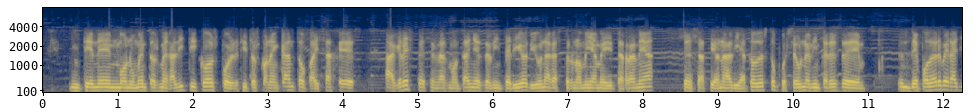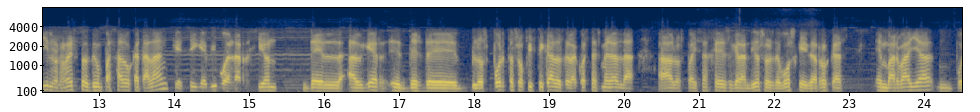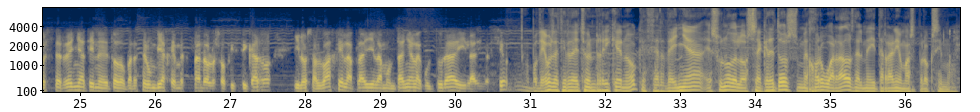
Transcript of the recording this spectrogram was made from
tienen monumentos megalíticos, pueblecitos con encanto, paisajes agrestes en las montañas del interior y una gastronomía mediterránea sensacional. Y a todo esto pues se une el interés de, de poder ver allí los restos de un pasado catalán que sigue vivo en la región del Alguer, eh, desde los puertos sofisticados de la Costa Esmeralda a los paisajes grandiosos de bosque y de rocas en Barbaya, pues Cerdeña tiene de todo para hacer un viaje mezclando lo sofisticado y lo salvaje, la playa y la montaña, la cultura y la diversión. Podríamos decir, de hecho, Enrique, ¿no? que Cerdeña es uno de los secretos mejor guardados del Mediterráneo más próximo.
